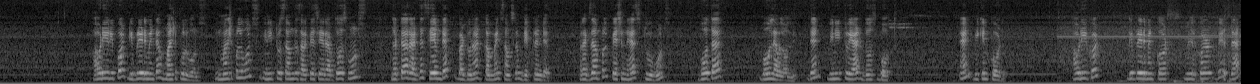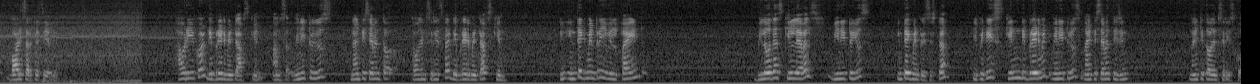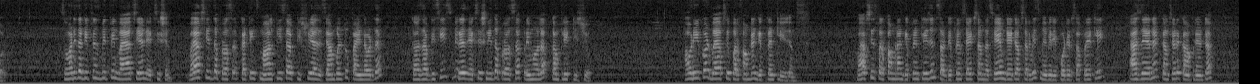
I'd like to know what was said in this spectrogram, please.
How do you report debridement of multiple wounds? In multiple wounds, we need to sum the surface area of those wounds that are at the same depth but do not combine sums from different depth. For example, patient has two wounds, both are bone level only. Then we need to add those both and we can code. How do you code? Debridement codes we will code based on body surface area. How do you code debridement of skin? Answer. We need to use 97,000 series for debridement of skin. In integumentary you will find below the skin levels we need to use integumentary system. If it is skin debridement we need to use 97th is in 90,000 series code. So what is the difference between biopsy and excision? Biopsy is the process of cutting small piece of tissue as a sample to find out the cause of disease whereas excision is the process of removal of complete tissue. How do you code biopsy performed on different lesions? Biopsies performed on different lesions or different sites on the same date of service may be reported separately as they are not considered a component of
